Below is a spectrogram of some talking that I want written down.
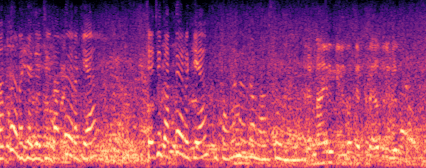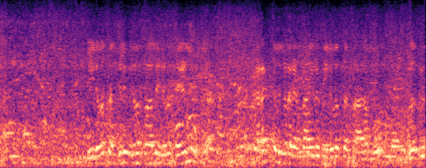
തത്ത ഇറക്കിയ ചേച്ചി തത്ത ഇറക്കിയ ചേച്ചി തത്ത ഇറക്കിയ പറയുന്നതൊക്കെ വാസ്തവമാണ് രണ്ടായിരത്തി ഇരുപത്തെട്ടിനകത്ത് ഇരുപത്തഞ്ചിലും ഇരുപത്തിനാലിലും ഇരുപത്തേഴിലും ഇല്ല. കറക്റ്റ് നിങ്ങളുടെ രണ്ടായിരത്തി ഇരുപത്തെട്ടാകുമ്പോൾ നിങ്ങൾക്ക്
